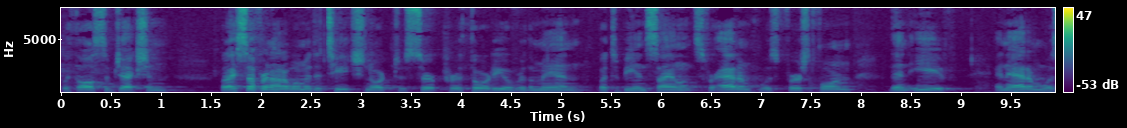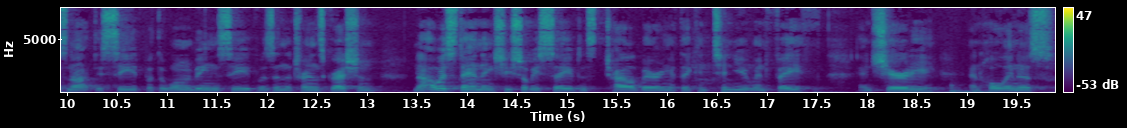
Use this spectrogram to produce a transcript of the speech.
with all subjection. But I suffer not a woman to teach, nor to usurp her authority over the man, but to be in silence. For Adam was first formed, then Eve. And Adam was not deceived, but the woman being deceived was in the transgression. Notwithstanding, she shall be saved in childbearing if they continue in faith and charity and holiness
